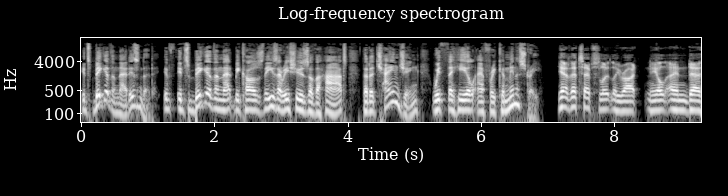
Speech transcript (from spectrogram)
it's bigger than that, isn't it? it? It's bigger than that because these are issues of the heart that are changing with the Heal Africa ministry. Yeah, that's absolutely right, Neil. And uh,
